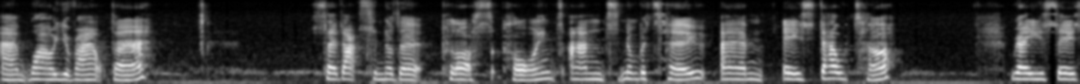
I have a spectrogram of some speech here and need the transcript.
Um, while you're out there so that's another plus point and number two um, is Delta raises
